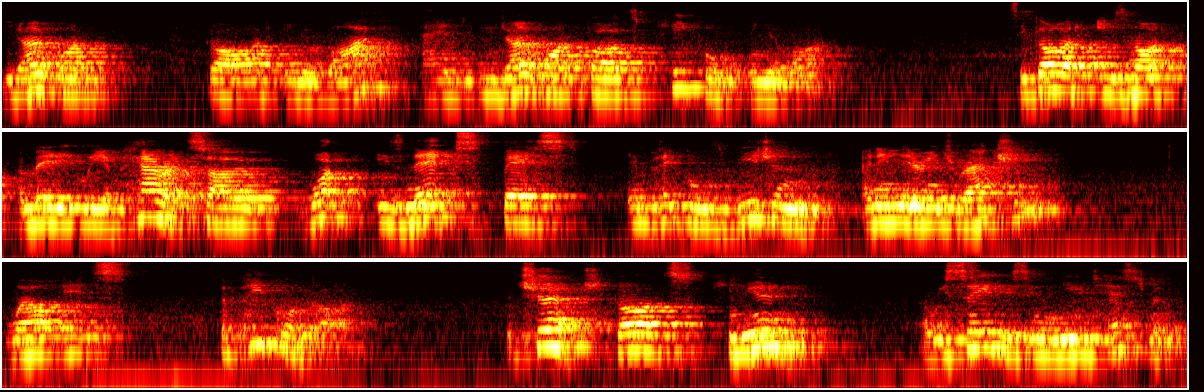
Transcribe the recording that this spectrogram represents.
You don't want God in your life, and you don't want God's people in your life. See, God is not immediately apparent, so what is next best in people's vision and in their interaction? Well, it's the people of God, the church, God's community. And we see this in the New Testament.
